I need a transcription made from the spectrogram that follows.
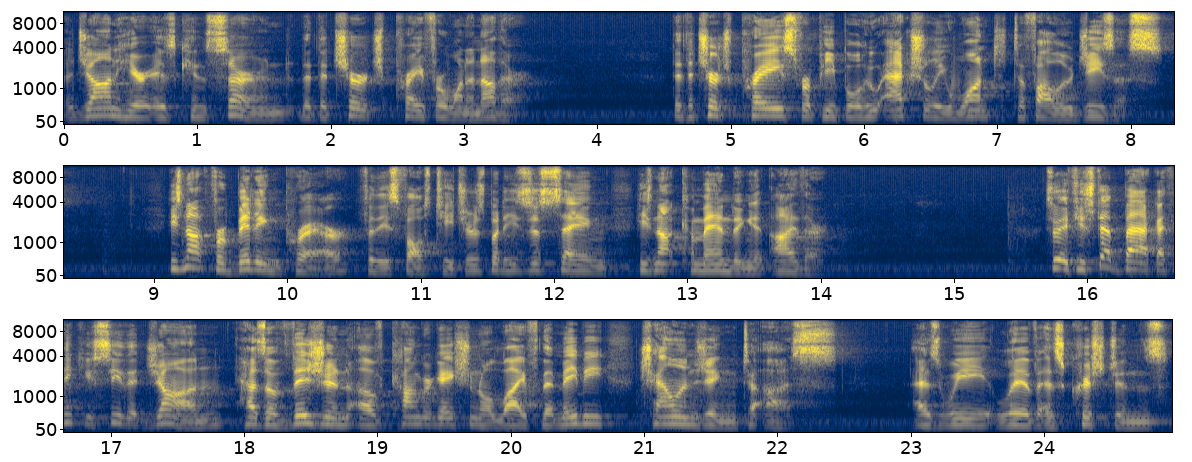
uh, John here is concerned that the church pray for one another, that the church prays for people who actually want to follow Jesus. He's not forbidding prayer for these false teachers, but he's just saying he's not commanding it either. So if you step back, I think you see that John has a vision of congregational life that may be challenging to us as we live as Christians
